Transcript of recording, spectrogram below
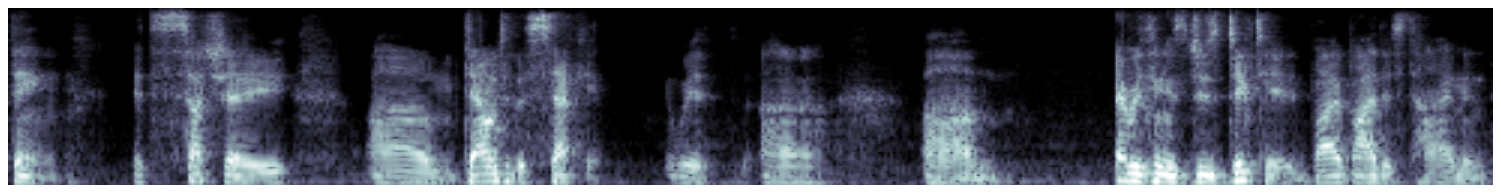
thing. It's such a um, down to the second with uh, um, everything is just dictated by by this time and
